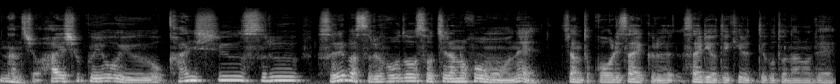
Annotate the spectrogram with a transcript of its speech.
なんでしょう配色用油を回収するすればするほどそちらの方もねちゃんとこうリサイクル再利用できるっていうことなので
